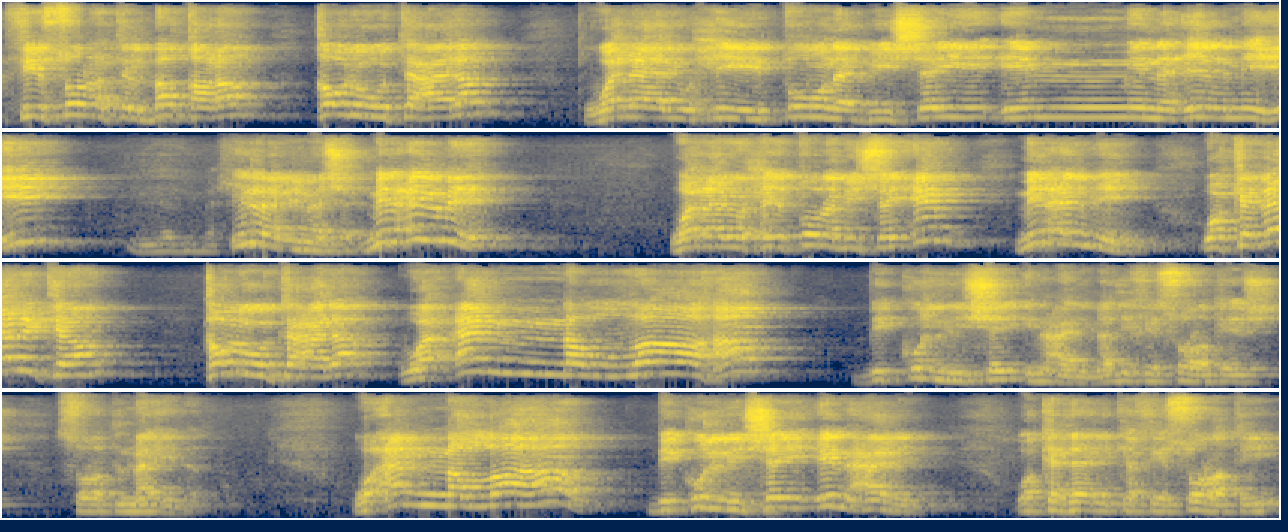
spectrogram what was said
في سورة البقرة قوله تعالى ولا يحيطون بشيء من علمه إلا بما شاء. من علمه. ولا يحيطون بشيء من علمه. وكذلك قوله تعالى وأن الله بكل شيء عليم. هذه في سورة إيش؟ سورة المائدة. وأن الله بكل شيء عليم. وكذلك في سورة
